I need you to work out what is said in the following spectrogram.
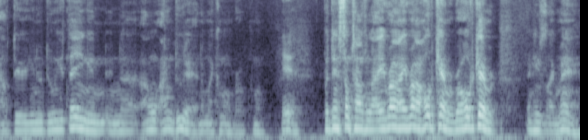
out there, you know, doing your thing, and and uh, I don't I don't do that. And I'm like, come on, bro, come on. Yeah. But then sometimes I'm like, hey Ron, hey Ron, hold the camera, bro, hold the camera. And he's like, man,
